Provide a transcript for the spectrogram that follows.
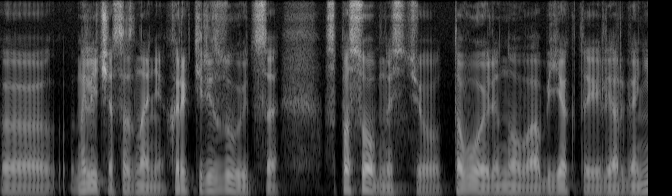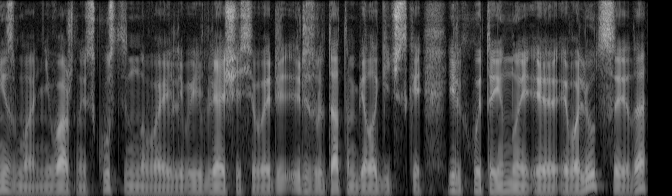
э, наличие сознания характеризуется способностью того или иного объекта или организма, неважно искусственного или являющегося результатом биологической или какой-то иной э, эволюции, да,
